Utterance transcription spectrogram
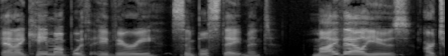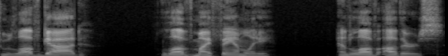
And I came up with a very simple statement My values are to love God, love my family, and love others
